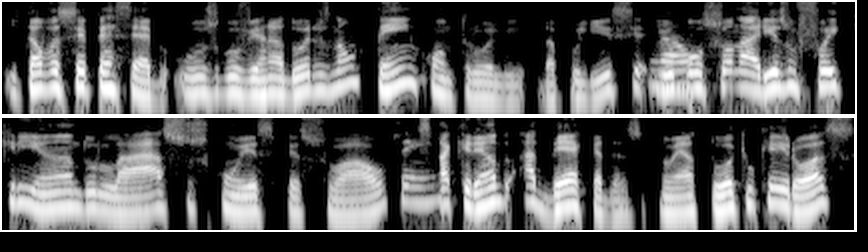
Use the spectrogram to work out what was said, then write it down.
Então você percebe, os governadores não têm controle da polícia não. e o bolsonarismo foi criando laços com esse pessoal, Sim. está criando há décadas. Não é à toa que o Queiroz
